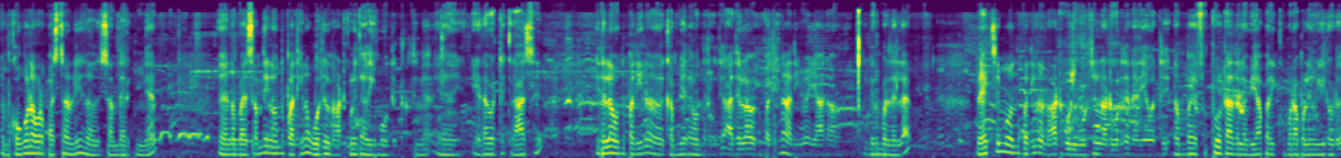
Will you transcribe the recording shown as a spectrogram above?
நம்ம கொங்கனாபுரம் பஸ் ஸ்டாண்ட்லேயும் சந்தை இருக்குங்க. நம்ம சந்தையில் வந்து பார்த்திங்கன்னா ஒரிஜினல் நாட்டுக்கோழி தான் அதிகமாக வந்துட்டுருக்குங்க இடவெட்டு கிராஸு இதெல்லாம் வந்து பார்த்திங்கன்னா கம்மியாக தான் வந்துருக்குது அதெல்லாம் வந்து பார்த்திங்கன்னா அதிகமாக யாரும் விரும்புறதில்ல. மேக்ஸிமம் வந்து பார்த்திங்கன்னா நாட்டுக்கோழி ஒரிஜினல் நாட்டுக்கோழி தான் நிறையா வருது. நம்ம சுற்று வட்டாரத்தில் வியாபாரி குமராபாளையம் ஈரோடு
